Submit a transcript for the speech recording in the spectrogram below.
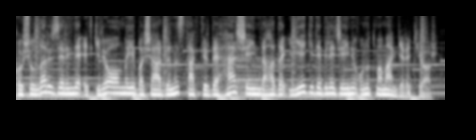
Koşullar üzerinde etkili olmayı başardığınız takdirde her şeyin daha da iyiye gidebileceğini unutmaman gerekiyor.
